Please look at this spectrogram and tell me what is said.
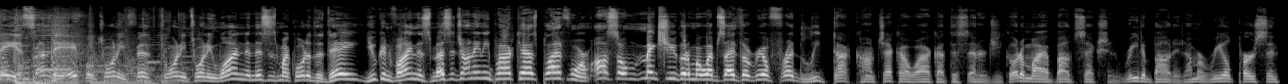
Today is Sunday, April 25th, 2021, and this is my quote of the day. You can find this message on any podcast platform. Also, make sure you go to my website, therealfredleet.com. Check out why I got this energy. Go to my About section, read about it. I'm a real person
